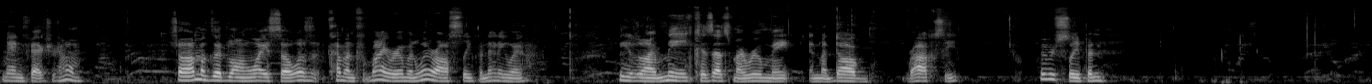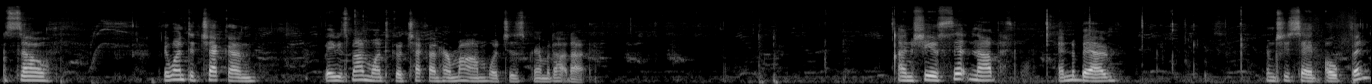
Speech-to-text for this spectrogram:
manufactured home. So I'm a good long way, so it wasn't coming from my room, and we were all sleeping anyway because of me, because that's my roommate and my dog, Roxy. We were sleeping. So, they went to check on, baby's mom went to go check on her mom, which is Grandma Dot Dot. And she was sitting up in the bed, and she's saying, open,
